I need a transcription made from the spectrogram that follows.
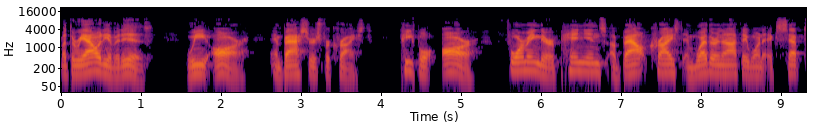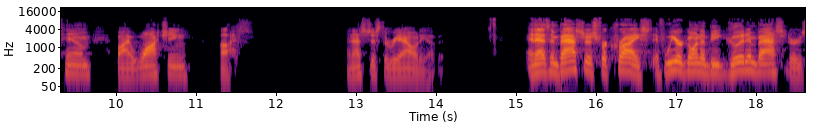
But the reality of it is, we are ambassadors for Christ. People are forming their opinions about Christ and whether or not they want to accept him by watching us. And that's just the reality of it. And as ambassadors for Christ, if we are going to be good ambassadors,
